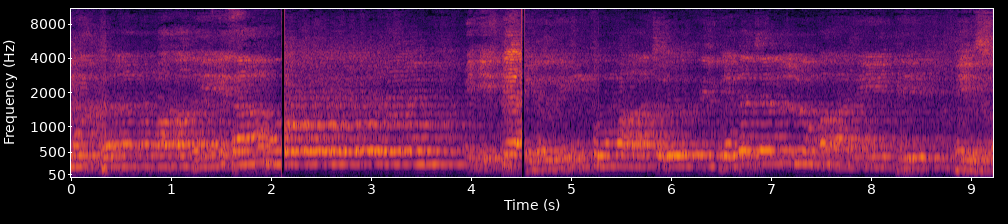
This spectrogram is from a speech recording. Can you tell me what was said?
ముద్దలను మహమేధాము వెలిగింపు మా జ్యోతి వెదచల్లు మా నీతి. విశ్వ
